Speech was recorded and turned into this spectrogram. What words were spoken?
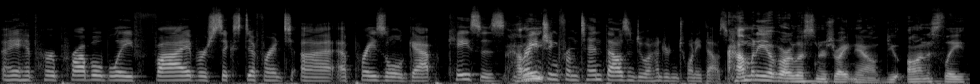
I have heard probably five or six different uh, appraisal gap cases, how ranging many, from ten thousand to one hundred twenty thousand. How many of our listeners right now do you honestly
